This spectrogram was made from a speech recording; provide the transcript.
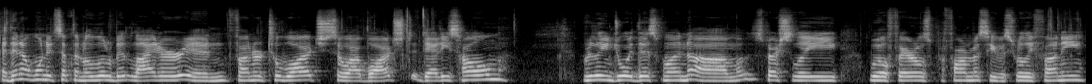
and then I wanted something a little bit lighter and funner to watch. So I watched Daddy's Home. Really enjoyed this one, um, especially Will Ferrell's performance. He was really funny.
